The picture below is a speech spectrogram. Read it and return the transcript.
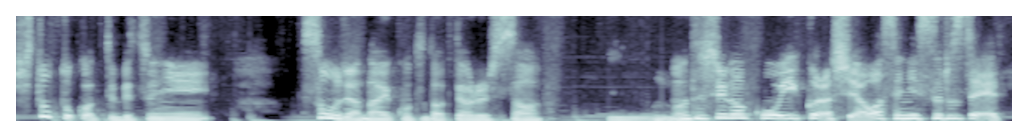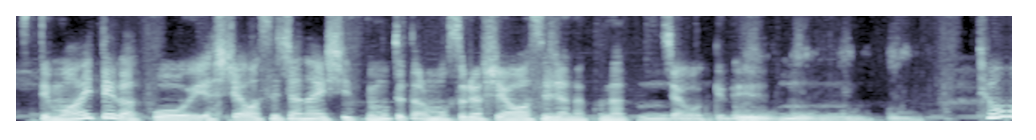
人とかって別にそうじゃないことだってあるしさ、うん。私がこういくら幸せにするぜって言っても相手がこういや幸せじゃないしって思ってたらもうそれは幸せじゃなくなっちゃうわけで、って思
